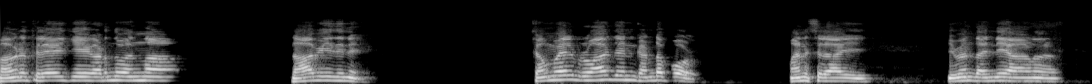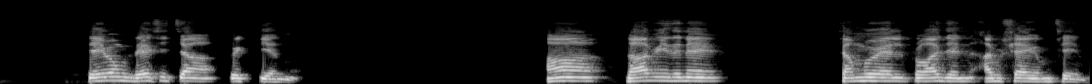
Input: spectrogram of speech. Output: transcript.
ഭവനത്തിലേക്ക് കടന്നു വന്ന ദാവീദിനെ ചമ്മേൽ പ്രവാചൻ കണ്ടപ്പോൾ മനസ്സിലായി ഇവൻ തന്നെയാണ് ദൈവം ഉദ്ദേശിച്ച വ്യക്തിയെന്ന്. ആ ദാവീദിനെ ചമ്മുവേൽ പ്രവാചൻ അഭിഷേകം ചെയ്യുന്നു.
